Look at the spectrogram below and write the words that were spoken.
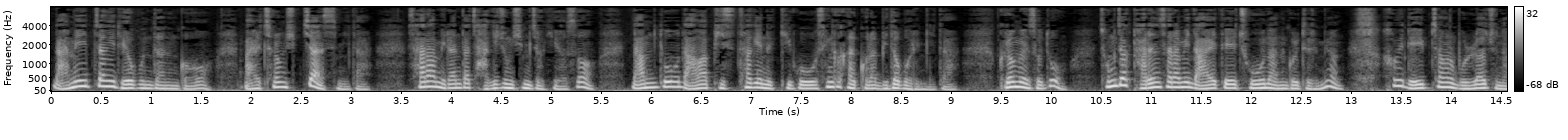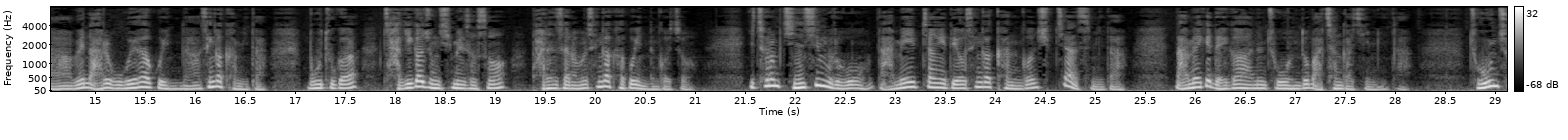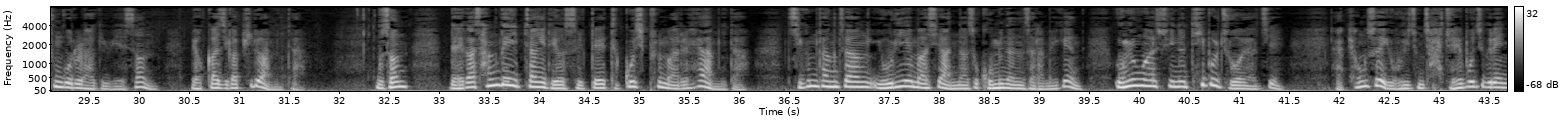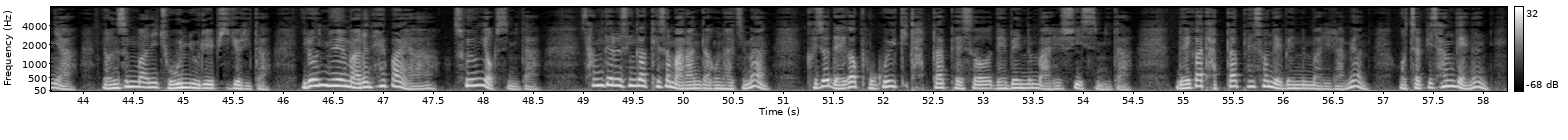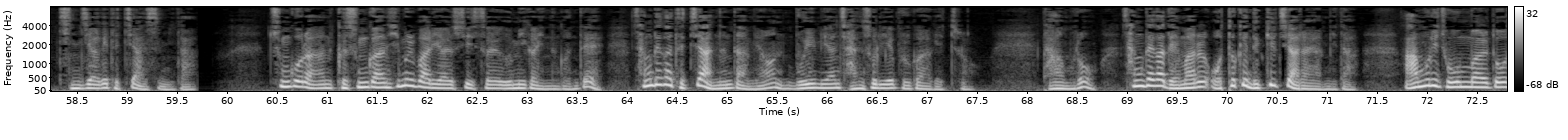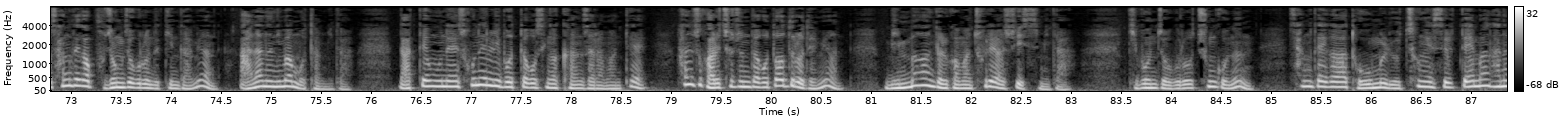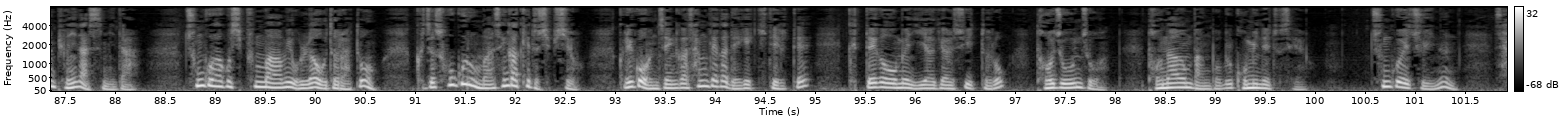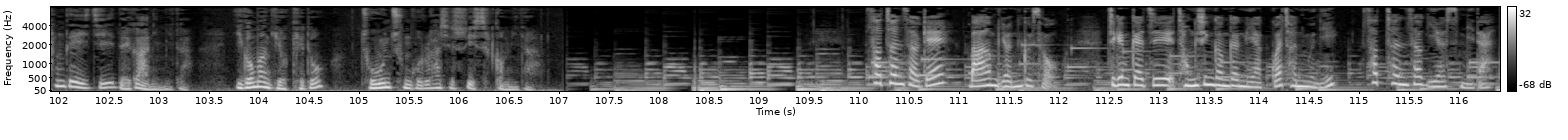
남의 입장이 되어 본다는 거 말처럼 쉽지 않습니다. 사람이란 다 자기중심적이어서 남도 나와 비슷하게 느끼고 생각할 거라 믿어버립니다. 그러면서도 정작 다른 사람이 나에 대해 조언하는 걸 들으면 아, 왜 내 입장을 몰라주나 왜 나를 오해하고 있나 생각합니다. 모두가 자기가 중심에 서서 다른 사람을 생각하고 있는 거죠. 이처럼 진심으로 남의 입장에 대해 생각하는 건 쉽지 않습니다. 남에게 내가 하는 조언도 마찬가지입니다. 좋은 충고를 하기 위해선 몇 가지가 필요합니다. 우선 내가 상대 입장이 되었을 때 듣고 싶을 말을 해야 합니다. 지금 당장 요리의 맛이 안 나서 고민하는 사람에겐 응용할 수 있는 팁을 주어야지. 야, 평소에 요리 좀 자주 해보지 그랬냐. 연습만이 좋은 요리의 비결이다. 이런 류의 말은 해봐야 소용이 없습니다. 상대를 생각해서 말한다곤 하지만 그저 내가 보고 있기 답답해서 내뱉는 말일 수 있습니다. 내가 답답해서 내뱉는 말이라면 어차피 상대는 진지하게 듣지 않습니다. 충고란 그 순간 힘을 발휘할 수 있어야 의미가 있는 건데 상대가 듣지 않는다면 무의미한 잔소리에 불과하겠죠. 다음으로 상대가 내 말을 어떻게 느낄지 알아야 합니다. 아무리 좋은 말도 상대가 부정적으로 느낀다면 안 하는 이만 못합니다. 나 때문에 손해를 입었다고 생각하는 사람한테 한 수 가르쳐 준다고 떠들어대면 민망한 결과만 초래할 수 있습니다. 기본적으로 충고는 상대가 도움을 요청했을 때만 하는 편이 낫습니다. 충고하고 싶은 마음이 올라오더라도 그저 속으로만 생각해 두십시오. 그리고 언젠가 상대가 내게 기댈 때 그때가 오면 이야기할 수 있도록 더 좋은 조언, 더 나은 방법을 고민해 주세요. 충고의 주인은 상대이지 내가 아닙니다. 이것만 기억해도 좋은 충고를 하실 수 있을 겁니다. 서천석의 마음연구소. 지금까지 정신건강의학과 전문의 서천석이었습니다.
